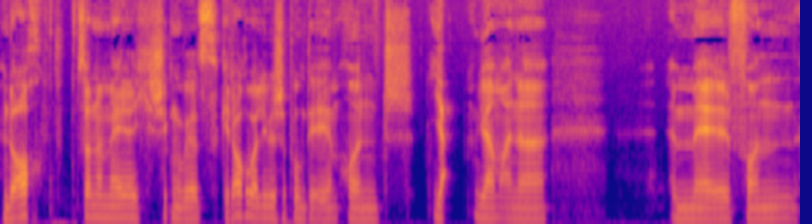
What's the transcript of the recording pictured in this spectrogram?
wenn du auch so eine Mail schicken willst, geht auch über libysche.de. Und ja, wir haben eine Mail von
